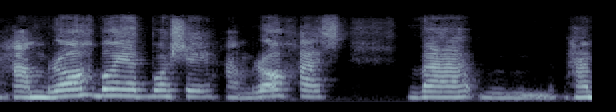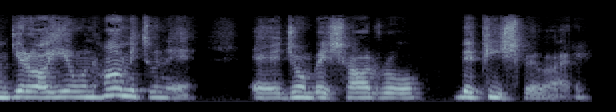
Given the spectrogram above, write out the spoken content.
همراه باید باشه همراه هست و همگرایی اونها می‌تونه جنبش ها رو به پیش ببره.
